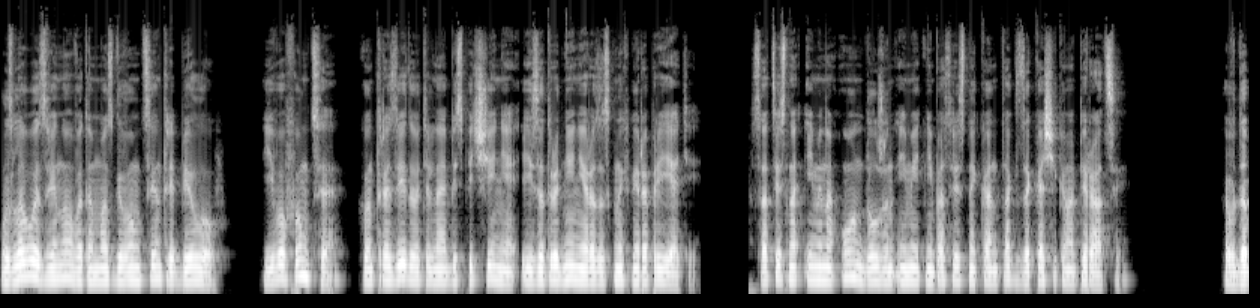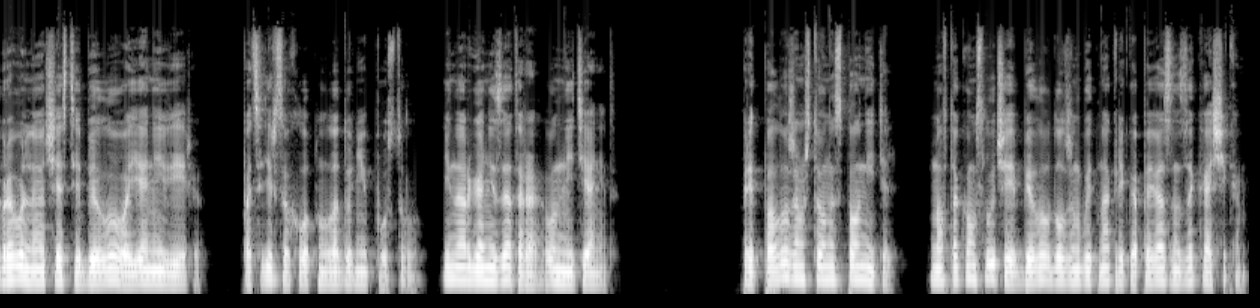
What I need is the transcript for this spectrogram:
Узловое звено в этом мозговом центре Белов. Его функция – контрразведывательное обеспечение и затруднение разыскных мероприятий. Соответственно, именно он должен иметь непосредственный контакт с заказчиком операции. В добровольное участие Белова я не верю. Подсидерцев хлопнул ладонью по столу. И на организатора он не тянет. Предположим, что он исполнитель. Но в таком случае Белов должен быть накрепко повязан с заказчиком.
